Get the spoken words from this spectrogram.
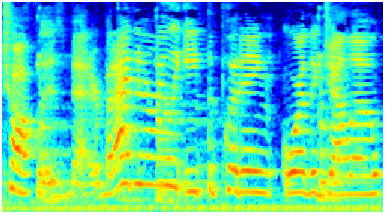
chocolate is better. But I didn't really eat the pudding or the jello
